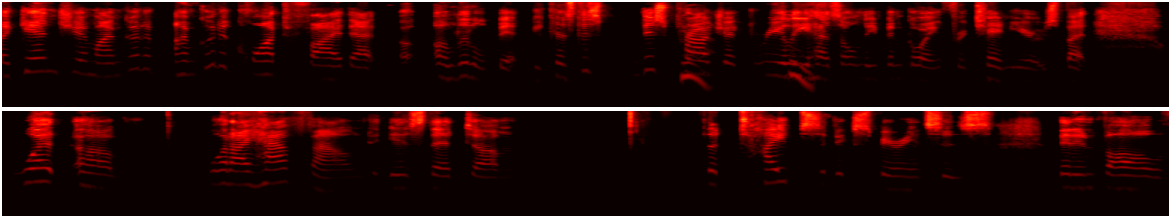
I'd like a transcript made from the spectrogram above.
again jim i'm going to i'm going to quantify that a, a, little bit because this this project yeah, really has only been going for 10 years but what um, what i have found is that um, the types of experiences that involve,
